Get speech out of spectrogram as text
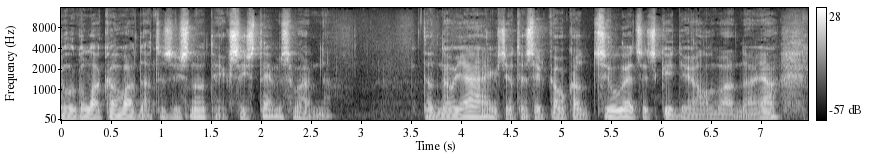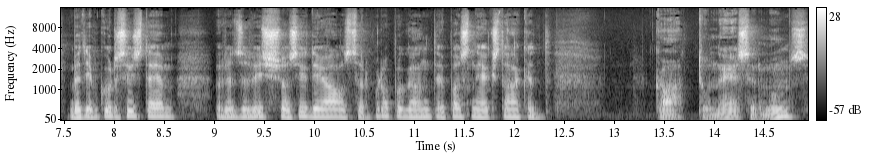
galu galā, kā vārdā tas viss notiek, sistēmas vārdā. Tad nav jēgas, ja tas ir kaut kāda cilvēciska ideāla vārdā. Ja? Bet jebkura sistēma, redz, visus šos ideālus ar propagandu pasniegs tā, ka kā tu neesi ar mums,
